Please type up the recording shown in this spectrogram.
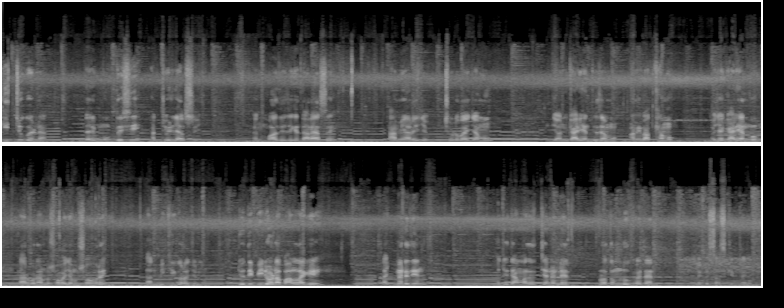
কিচ্ছু করি না। ডাইরেক্ট মুখ ধুইছি আর চলে আসছি। দেন হওয়া যে জায়গায় দাঁড়ায় আছে। আমি আর এই যে ছোটো ভাই যামু যেমন গাড়ি আনতে যাব আমি ভাত খামো। ওই যে গাড়ি আনব, তারপরে আমরা সবাই যাব শহরে ধান বিক্রি করার জন্য। যদি ভিডিওটা ভালো লাগে লাইক মেরে দিন। আর যদি আমাদের চ্যানেলের প্রথম লুক হয় তাহলে একটা সাবস্ক্রাইব মেরে দিন।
